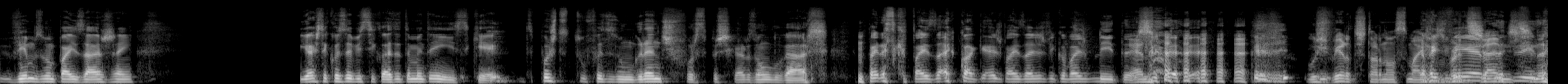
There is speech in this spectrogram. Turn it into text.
vemos uma paisagem E esta coisa da bicicleta também tem isso, que é depois de tu fazes um grande esforço para chegares a um lugar, parece que a paisagem, qualquer, as paisagens ficam mais bonitas. É, Os verdes tornam-se mais, mais verdejantes. Verdes, né?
